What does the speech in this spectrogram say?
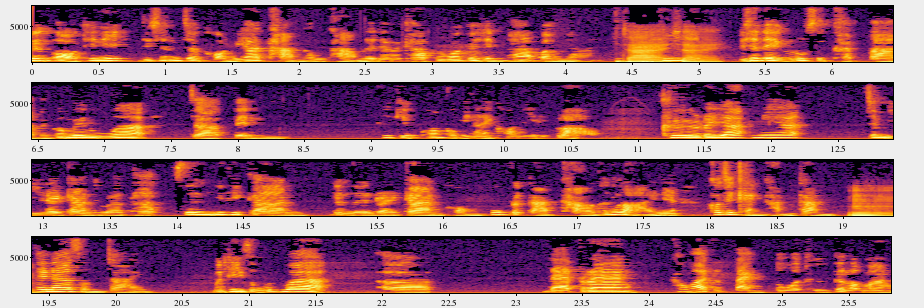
นึกออกทีนี้ดิฉันจะขออนุญาตถามคำถามเลยได้ไหมครับเพราะว่าก็เห็นภาพบางอย่างใช่ที่ใช่ดิฉันเองรู้สึกขัดตา แต่ก็ไม่รู้ว่าจะเป็นที่เกี่ยวข้องกับวินัยข้อนี้หรือเปล่า คือระยะเนี้ยจะมีรายการโทรทัศน์ ซึ่งวิธีการดำเนินรายการของผู้ประกาศข่าวทั้งหลายเนี่ยเขาจะแข่งขันกันอืมให้น่าสนใจบางทีสมมุติว่าเอ่อแดดแรงเขาก็อาจจะแต่งตัวถือกระมัง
